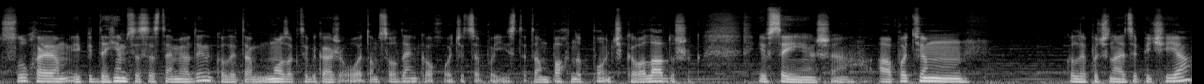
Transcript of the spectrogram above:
слухаємо і піддаємося системі один, коли там мозок тобі каже, ой, там солоденького хочеться поїсти, там пахнуть пончики, оладушок і все інше. А потім, коли починається печія,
